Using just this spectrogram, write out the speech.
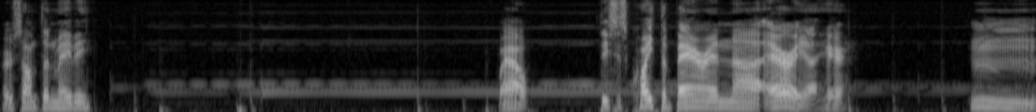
or something maybe. Wow. This is quite the barren uh, area here. Hmm.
